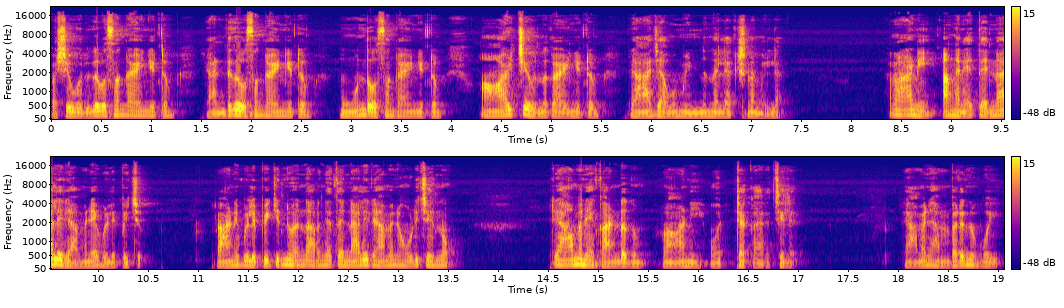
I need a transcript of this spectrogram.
പക്ഷേ ഒരു ദിവസം കഴിഞ്ഞിട്ടും രണ്ട് ദിവസം കഴിഞ്ഞിട്ടും മൂന്ന് ദിവസം കഴിഞ്ഞിട്ടും ആഴ്ചയൊന്ന് കഴിഞ്ഞിട്ടും രാജാവ് മിണ്ടുന്ന ലക്ഷണമില്ല. റാണി അങ്ങനെ തെന്നാലി രാമനെ വിളിപ്പിച്ചു. റാണി വിളിപ്പിക്കുന്നു എന്നറിഞ്ഞ തെന്നാലി രാമൻ ഓടിച്ചെന്നു. രാമനെ കണ്ടതും റാണി ഒറ്റ കരച്ചിൽ രാമൻ അമ്പരന്നു പോയി.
